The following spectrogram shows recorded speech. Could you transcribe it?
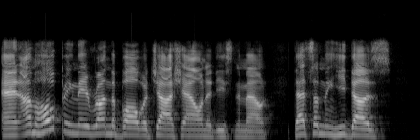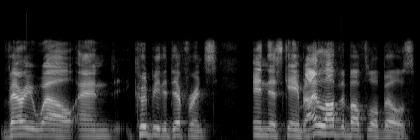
And I'm hoping they run the ball with Josh Allen a decent amount. That's something he does very well and could be the difference in this game. But I love the Buffalo Bills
